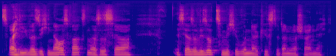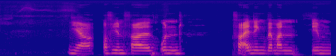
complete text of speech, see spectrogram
Zwei, die über sich hinauswachsen. Das ist ja, ist ja sowieso ziemliche Wunderkiste dann wahrscheinlich. Ja, auf jeden Fall. Und vor allen Dingen, wenn man eben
